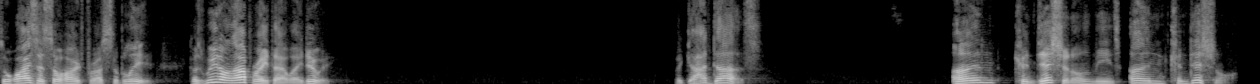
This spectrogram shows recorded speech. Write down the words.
So, why is it so hard for us to believe? Because we don't operate that way, do we? But God does. Unconditional means unconditional.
